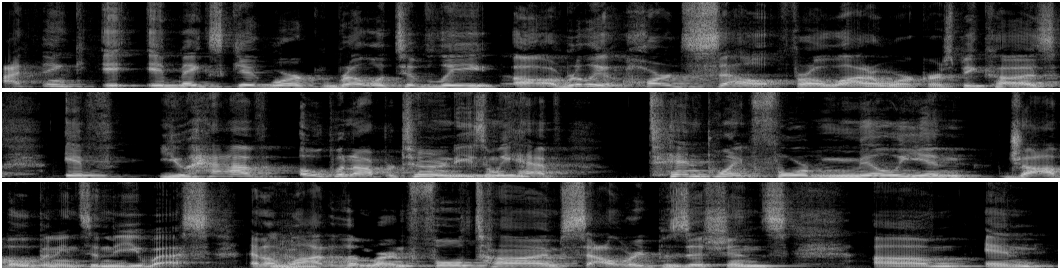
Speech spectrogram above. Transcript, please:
I think it, it makes gig work relatively uh, a really hard sell for a lot of workers because if you have open opportunities and we have 10.4 million job openings in the US, and a mm-hmm. lot of them are in full time salaried positions. Um, and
